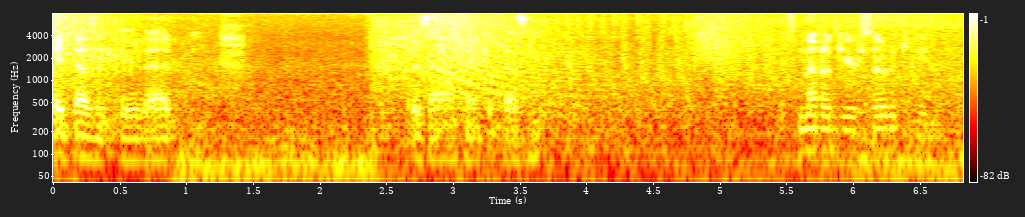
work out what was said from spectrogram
It doesn't do that. At least I don't think it doesn't. It's Metal Gear Soda Can.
